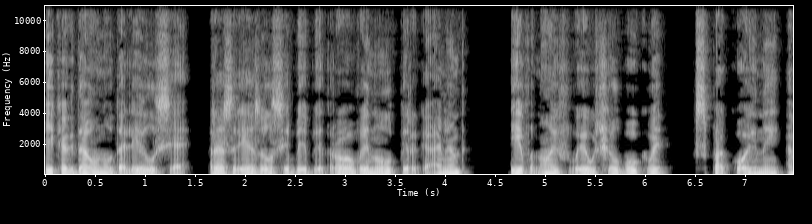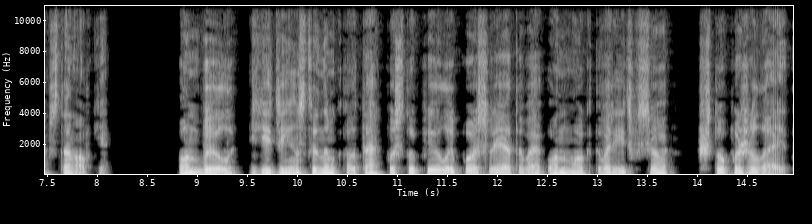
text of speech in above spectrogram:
И когда он удалился, разрезал себе бедро, вынул пергамент и вновь выучил буквы в спокойной обстановке. Он был единственным, кто так поступил, и после этого он мог творить все, что пожелает.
